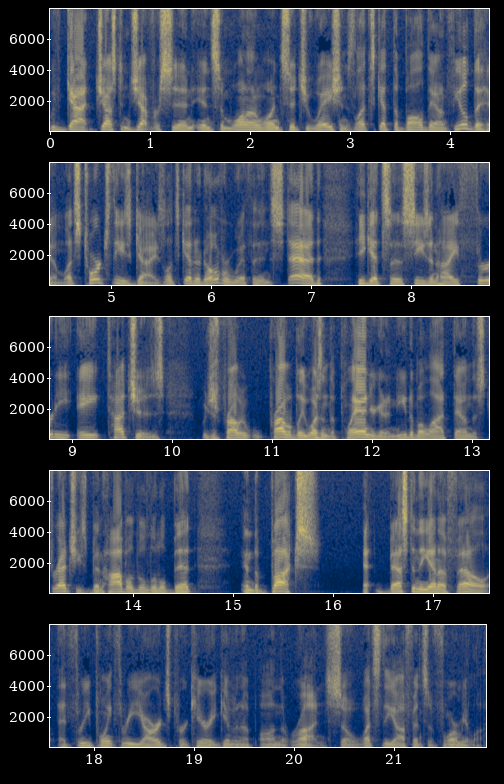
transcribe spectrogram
We've got Justin Jefferson in some one on one situations. Let's get the ball downfield to him. Let's torch these guys. Let's get it over with. And instead, he gets a season high 38 touches, which is probably probably wasn't the plan. You're going to need him a lot down the stretch. He's been hobbled a little bit. And the Bucks, best in the NFL, at 3.3 yards per carry given up on the run. So, what's the offensive formula?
